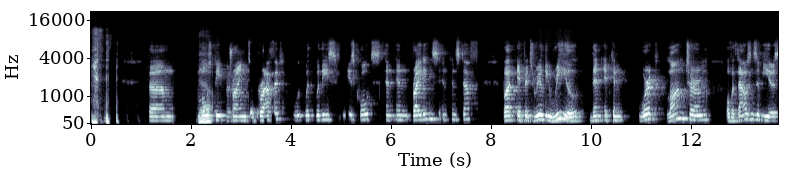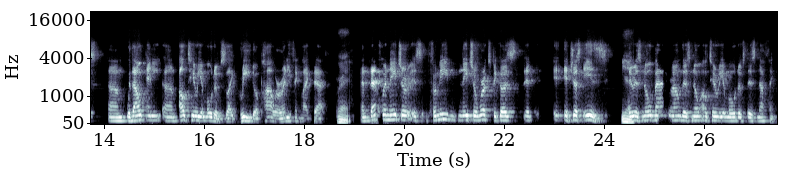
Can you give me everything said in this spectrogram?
um, yeah. Most people are trying to profit with, with, with these these quotes and, and writings and, and stuff. But if it's really real, then it can work long term over thousands of years um, without any um, ulterior motives like greed or power or anything like that. Right. And that's where nature is. For me, nature works because it it, it just is. Yeah. There is no background. There's no ulterior motives. There's nothing.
